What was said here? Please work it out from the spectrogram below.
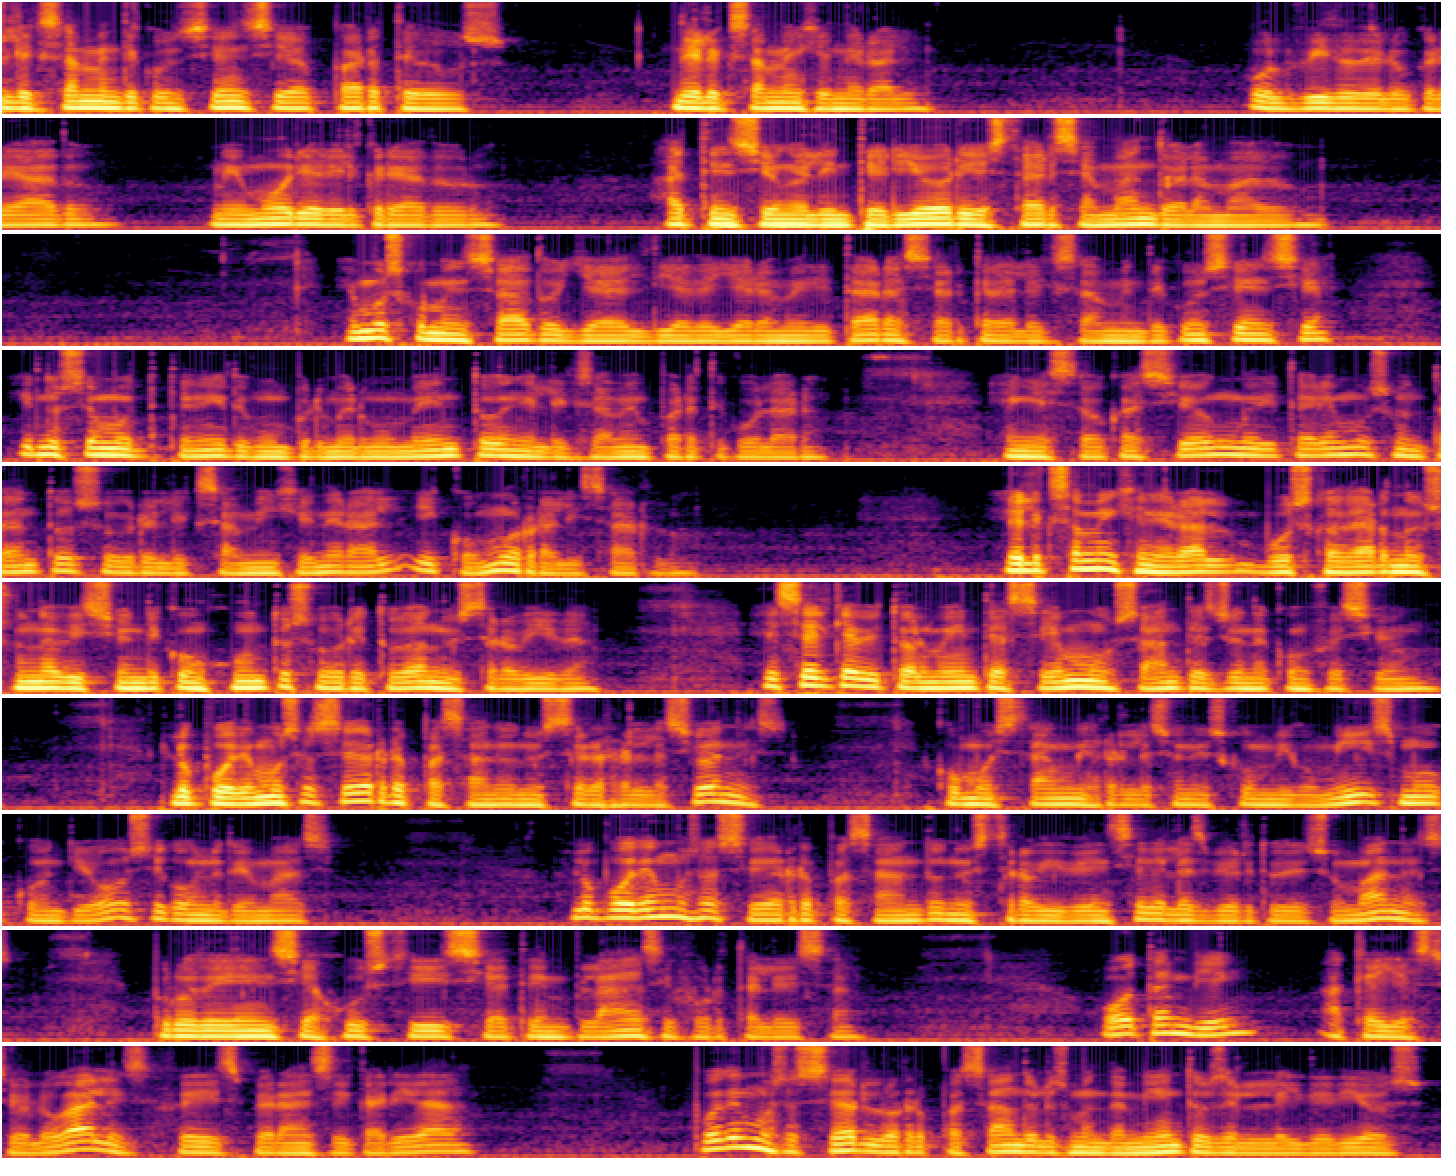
El examen de conciencia, parte 2. Del examen general. Olvido de lo creado, memoria del Creador, atención al interior y estarse amando al amado. Hemos comenzado ya el día de ayer a meditar acerca del examen de conciencia y nos hemos detenido en un primer momento en el examen particular. En esta ocasión meditaremos un tanto sobre el examen general y cómo realizarlo. El examen general busca darnos una visión de conjunto sobre toda nuestra vida es el que habitualmente hacemos antes de una confesión. Lo podemos hacer repasando nuestras relaciones, cómo están mis relaciones conmigo mismo, con Dios y con los demás. Lo podemos hacer repasando nuestra vivencia de las virtudes humanas, prudencia, justicia, templanza y fortaleza. O también aquellas teologales, fe, esperanza y caridad. Podemos hacerlo repasando los mandamientos de la ley de Dios.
